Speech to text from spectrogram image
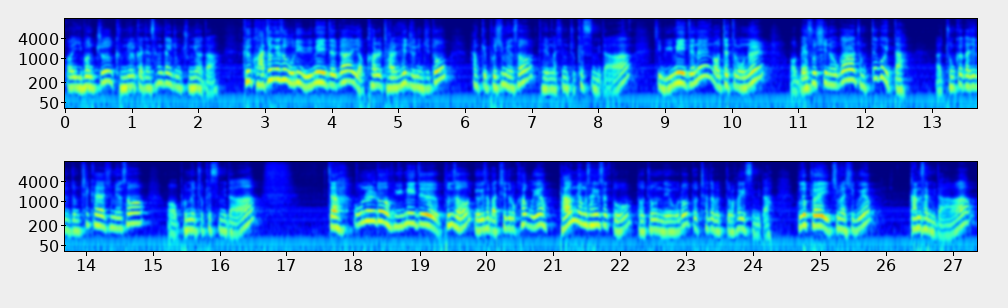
어, 이번 주 금요일까지는 상당히 좀 중요하다. 그 과정에서 우리 위메이드가 역할을 잘 해주는지도 함께 보시면서 대응하시면 좋겠습니다. 지금 위메이드는 어쨌든 오늘 어, 매수 신호가 좀 뜨고 있다. 어, 종가까지는 좀 체크하시면서 어, 보면 좋겠습니다. 자, 오늘도 위메이드 분석 여기서 마치도록 하고요. 다음 영상에서 또 더 좋은 내용으로 또 찾아뵙도록 하겠습니다. 구독, 좋아요 잊지 마시고요. 감사합니다.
